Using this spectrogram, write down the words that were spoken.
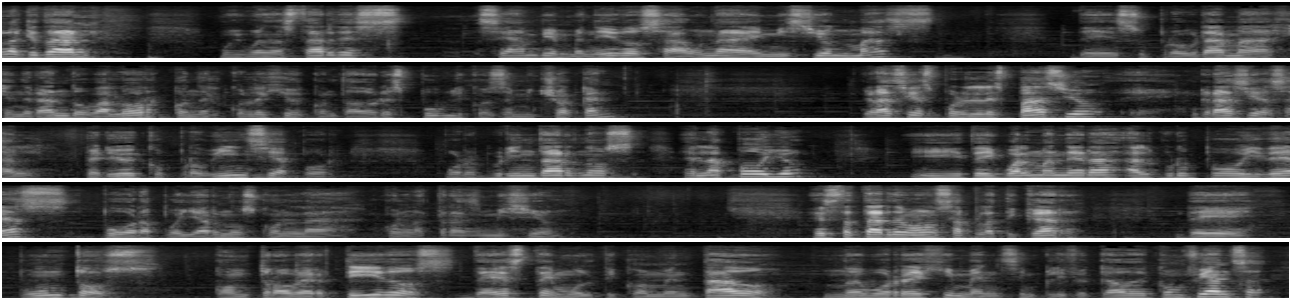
Hola, ¿qué tal? Muy buenas tardes. Sean bienvenidos a una emisión más de su programa Generando Valor con el Colegio de Contadores Públicos de Michoacán. Gracias por el espacio, eh, gracias al periódico Provincia por, por brindarnos el apoyo y de igual manera al grupo Ideas por apoyarnos con la, con la transmisión. Esta tarde vamos a platicar de puntos controvertidos de este multicomentado nuevo régimen simplificado de confianza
